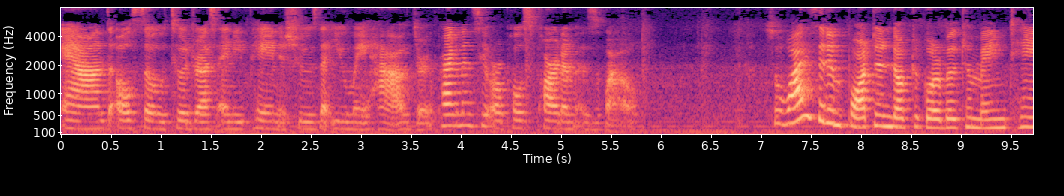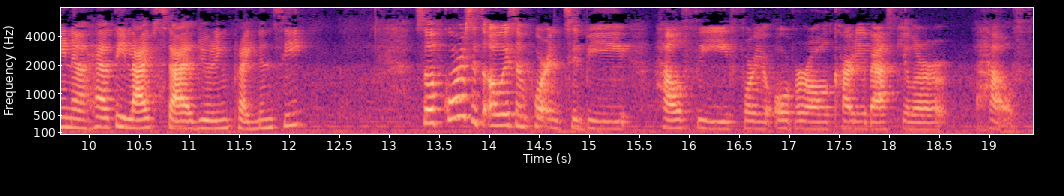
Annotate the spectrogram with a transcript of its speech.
and also to address any pain issues that you may have during pregnancy or postpartum as well. So, why is it important, Dr. Gorbel, to maintain a healthy lifestyle during pregnancy? So, of course, it's always important to be healthy for your overall cardiovascular health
